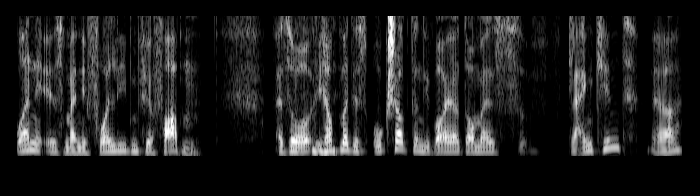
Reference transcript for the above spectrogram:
eine ist meine Vorlieben für Farben. Also ich habe mir das angeschaut und ich war ja damals Kleinkind, ja,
